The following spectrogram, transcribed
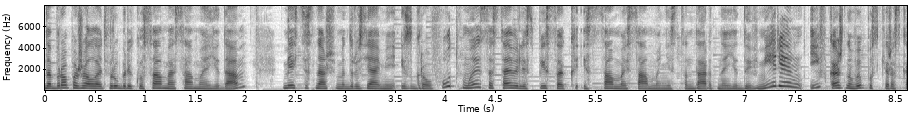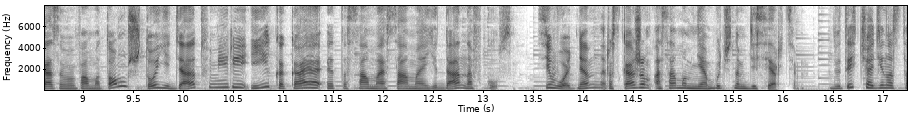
Добро пожаловать в рубрику «Самая-самая еда». Вместе с нашими друзьями из Grow Food мы составили список из самой-самой нестандартной еды в мире, и в каждом выпуске рассказываем вам о том, что едят в мире и какая это самая-самая еда на вкус. Сегодня расскажем о самом необычном десерте. В 2011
